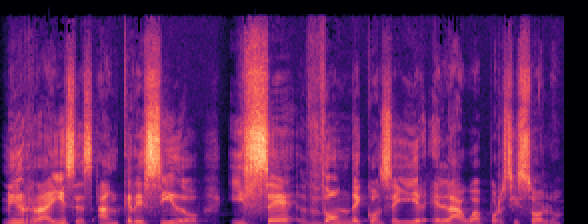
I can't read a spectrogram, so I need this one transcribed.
mis raíces han crecido y sé dónde conseguir el agua por sí solo.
